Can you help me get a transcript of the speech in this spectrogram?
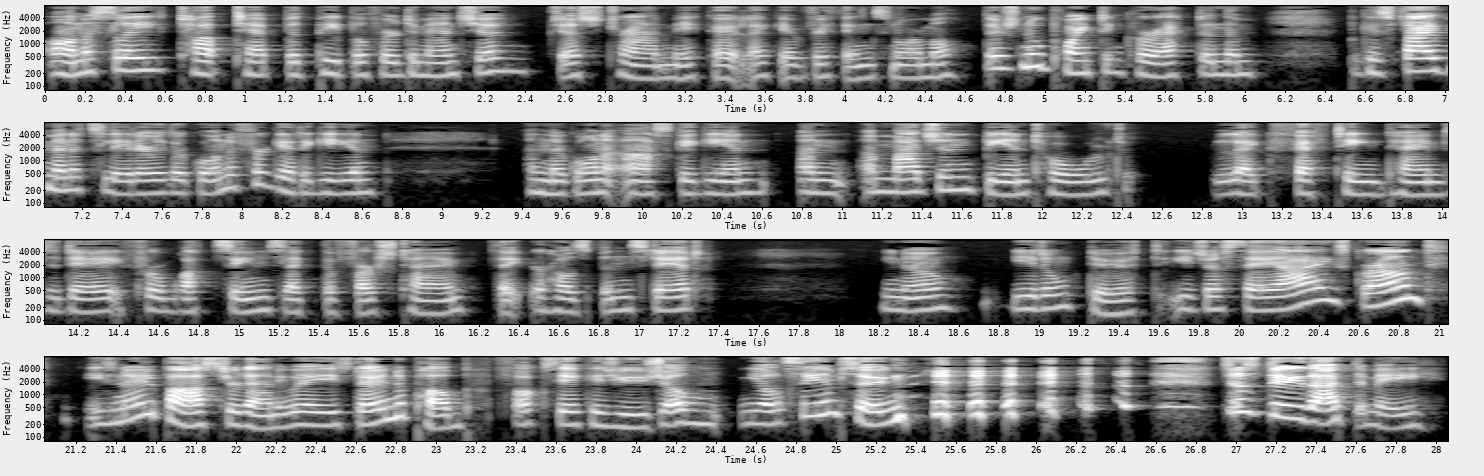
Honestly, top tip with people for dementia, just try and make out like everything's normal. There's no point in correcting them because five minutes later they're going to forget again and they're going to ask again. And imagine being told like 15 times a day for what seems like the first time that your husband's dead. You know, you don't do it. You just say, ah, he's grand. He's an old bastard anyway. He's down the pub. Fuck's sake, as usual. You'll see him soon. just do that to me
